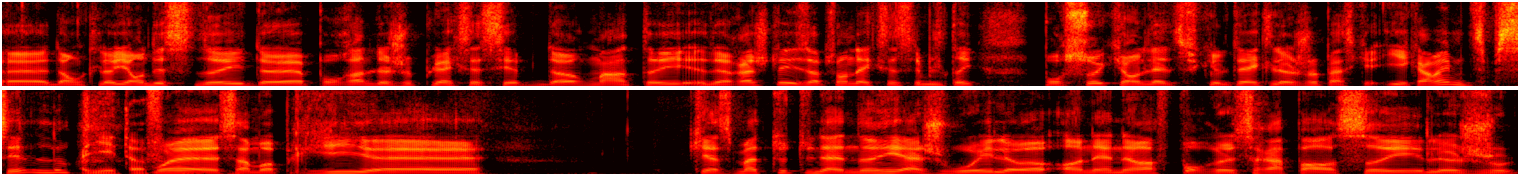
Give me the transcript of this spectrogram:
Euh, donc là, ils ont décidé de, pour rendre le jeu plus accessible, d'augmenter, de rajouter les options d'accessibilité pour ceux qui ont de la difficulté avec le jeu parce qu'il est quand même difficile. Il est tough. Moi, ça m'a pris quasiment toute une année à jouer là, on and off pour réussir à passer le jeu.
